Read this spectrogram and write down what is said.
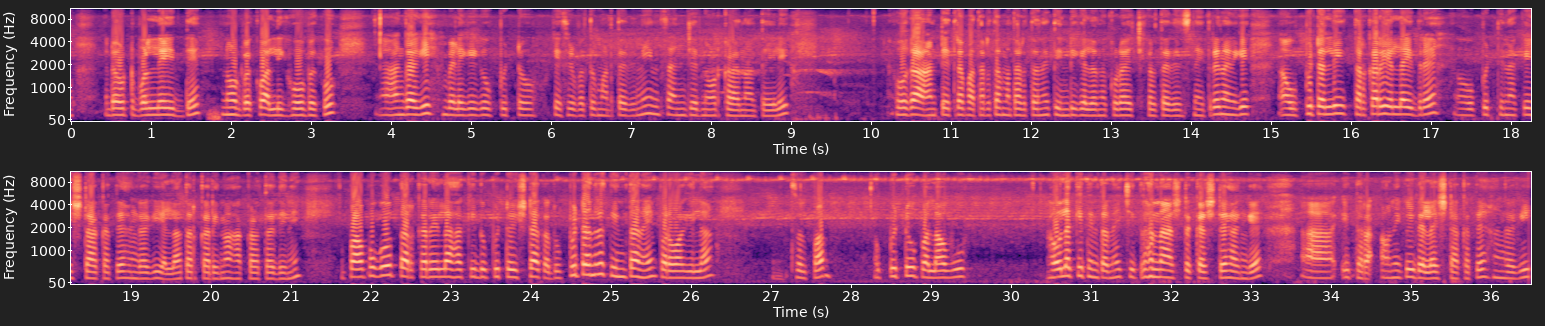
ಡೌಟ್ ಬಲ್ಲೇ ಇದ್ದೆ, ನೋಡಬೇಕು ಅಲ್ಲಿಗೆ ಹೋಗಬೇಕು. ಹಾಗಾಗಿ ಬೆಳಗ್ಗೆಗೆ ಉಪ್ಪಿಟ್ಟು ಕೇಸರಿ ಭಾತು ಮಾಡ್ತಾಯಿದ್ದೀನಿ ಇನ್ನು ಸಂಜೆ ನೋಡ್ಕೊಳ್ಳೋಣ ಅಂತ ಹೇಳಿ. ಇವಾಗ ಆಂಟಿ ಹತ್ರ ಮಾತಾಡ್ತಾ ಮಾತಾಡ್ತಾನೆ ತಿಂಡಿಗೆಲ್ಲನೂ ಕೂಡ ಹೆಚ್ಕೊಳ್ತಾ ಇದ್ದೀನಿ ಸ್ನೇಹಿತರೆ. ನನಗೆ ಉಪ್ಪಿಟ್ಟಲ್ಲಿ ತರಕಾರಿ ಎಲ್ಲ ಇದ್ದರೆ ಉಪ್ಪಿಟ್ಟು ತಿನ್ನೋಕ್ಕೆ ಇಷ್ಟ ಆಗತ್ತೆ ಹಾಗಾಗಿ ಎಲ್ಲ ತರಕಾರಿನೂ ಹಾಕ್ಕೊಳ್ತಾ ಇದ್ದೀನಿ. ಪಾಪಗೂ ತರಕಾರಿ ಎಲ್ಲ ಹಾಕಿದ್ದು ಉಪ್ಪಿಟ್ಟು ಇಷ್ಟ ಆಗೋದು ಉಪ್ಪಿಟ್ಟು ಅಂದರೆ ತಿಂತಾನೆ, ಪರವಾಗಿಲ್ಲ. ಸ್ವಲ್ಪ ಉಪ್ಪಿಟ್ಟು, ಪಲಾವು ಅವಲಕ್ಕಿ ತಿಂತಾನೆ, ಚಿತ್ರಾನ್ನ ಅಷ್ಟಕ್ಕಷ್ಟೇ ಹಾಗೆ. ಈ ಥರ. ಅವನಿಗೂ ಇದೆಲ್ಲ ಇಷ್ಟ ಆಗತ್ತೆ ಹಾಗಾಗಿ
